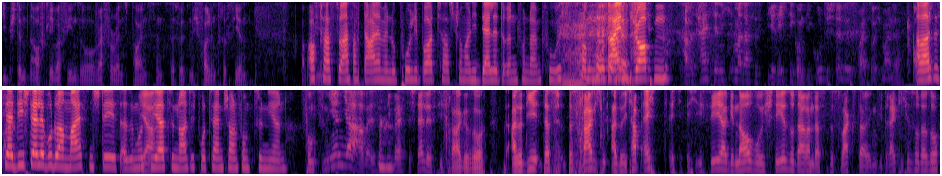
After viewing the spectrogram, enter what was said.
die bestimmten Aufkleber für ihn so Reference Points sind. Das würde mich voll interessieren. Oft hast du einfach da, denn wenn du Polyboards hast, schon mal die Delle drin von deinem Fuß. Vom Reindroppen. Aber es heißt ja nicht immer, dass es die richtige und die gute Stelle ist. Weißt du, was ich meine? Auch Aber es ist ja Bugs. die Stelle, wo du am meisten stehst. Also muss Ja. sie ja zu 90% schon funktionieren. Funktionieren ja, aber ist es die beste Stelle, ist die Frage so. Also die, das, das frage ich mich, also ich habe echt, ich, ich, ich sehe ja genau, wo ich stehe, so daran, dass das Wachs da irgendwie dreckig ist oder so.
